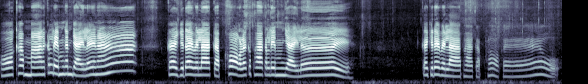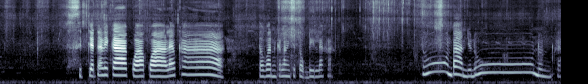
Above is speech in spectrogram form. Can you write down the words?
พอค่ำมาแล้วก็เล็มกันใหญ่เลยนะ ใกล้จะได้เวลากลับคอกแล้วก็พากันเล็มใหญ่เลยใกล้จะได้เวลาพากลับคอกแล้วสิบเจ็ดนาฬิกากว่ากว่าแล้วค่ะ ตะวันกำลังจะตกดินแล้วค่ะ นู่นบ้านอยู่นู่นนู่นค่ะ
